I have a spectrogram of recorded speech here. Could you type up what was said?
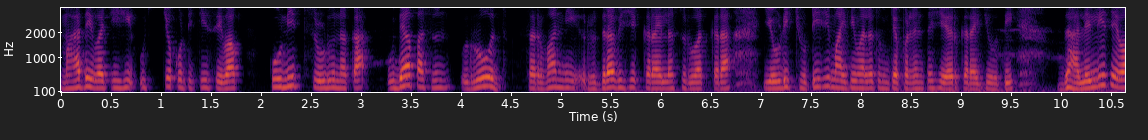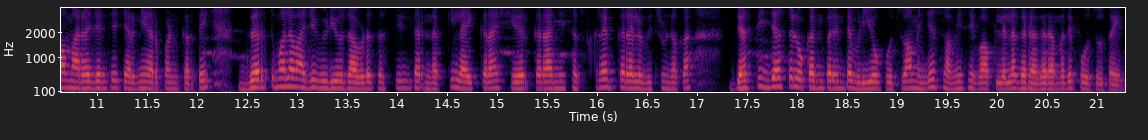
महादेवाची ही उच्च कोटीची सेवा कोणीच सोडू नका. उद्यापासून रोज सर्वांनी रुद्राभिषेक करायला सुरुवात करा. एवढी छोटीशी माहिती मला तुमच्यापर्यंत शेअर करायची होती. झालेली सेवा महाराजांच्या चरणी अर्पण करते. जर तुम्हाला माझे व्हिडिओज आवडत असतील तर नक्की लाईक करा शेअर करा आणि सबस्क्राईब करायला विसरू नका. जास्तीत जास्त लोकांपर्यंत व्हिडिओ पोचवा म्हणजे स्वामी सेवा आपल्याला घराघरामध्ये पोहोचवता येईल.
